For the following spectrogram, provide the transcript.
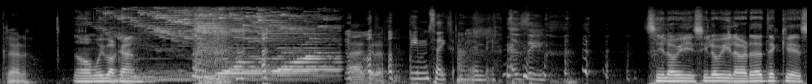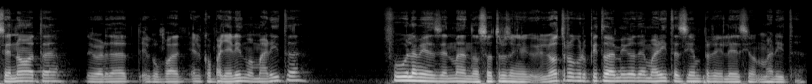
Claro. No, muy bacán. Ah, gracias. Team 6 AM. Así. Sí lo vi, sí lo vi. La verdad es que se nota, de verdad, el, compa- el compañerismo. Marita, full amigos. Es más, nosotros en el, el otro grupito de amigos de Marita siempre le decíamos, Marita,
